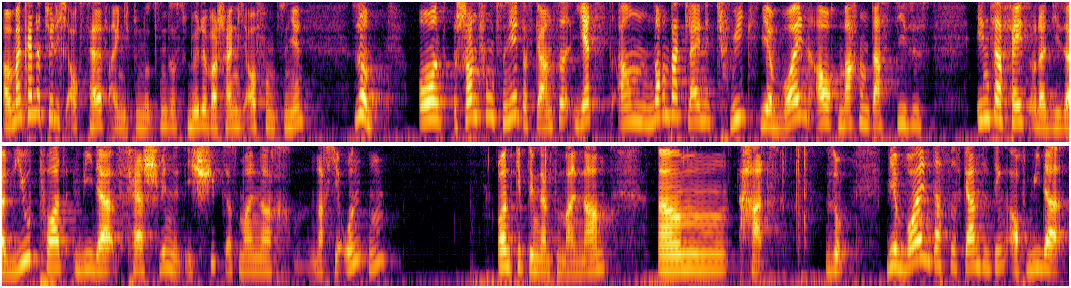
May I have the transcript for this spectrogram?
Aber man kann natürlich auch Self eigentlich benutzen, das würde wahrscheinlich auch funktionieren. So, und schon funktioniert das Ganze. Jetzt ähm, noch ein paar kleine Tweaks. Wir wollen auch machen, dass dieses Interface oder dieser Viewport wieder verschwindet. Ich schiebe das mal nach, nach hier unten und gebe dem Ganzen mal einen Namen. Ähm, hat. So, wir wollen, dass das ganze Ding auch wieder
